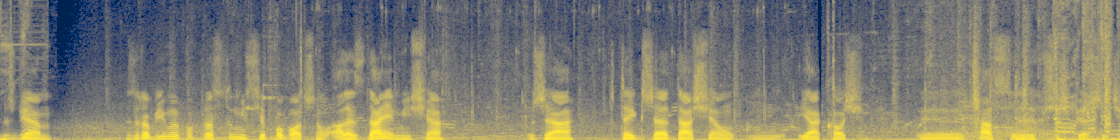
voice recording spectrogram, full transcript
Już wiem. Zrobimy po prostu misję poboczną, ale zdaje mi się, że w tej grze da się mm, jakoś y, czas y, przyspieszyć.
